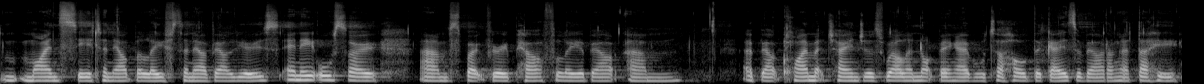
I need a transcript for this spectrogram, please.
mindset and our beliefs and our values. And he also um, spoke very powerfully about um, about climate change as well, and not being able to hold the gaze of our rangatahi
